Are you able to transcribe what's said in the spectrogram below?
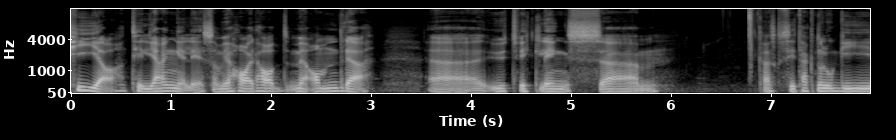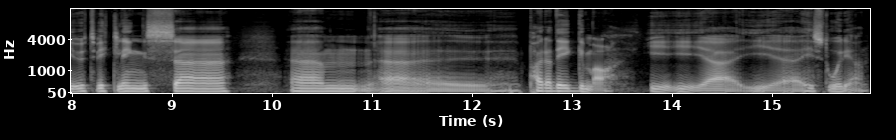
tida tilgjengelig som vi har hatt med andre eh, utviklings hva skal jeg si, teknologiutviklingsparadigma uh, uh, i, i, eh, i eh, historien.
